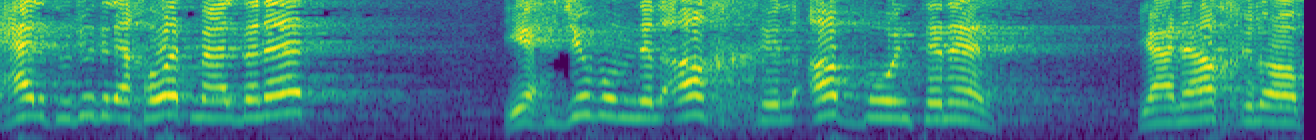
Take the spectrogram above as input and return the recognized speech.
حالة وجود الأخوات مع البنات يحجبوا من الأخ الأب وانت نازل. يعني أخ الأب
